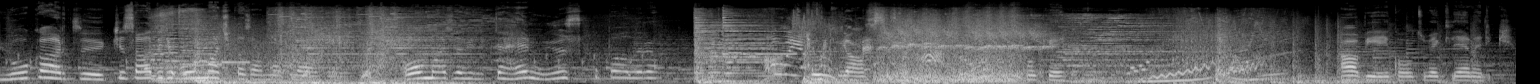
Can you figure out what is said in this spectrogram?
yok artık ki sadece 10 maç kazanmak lazım. 10 maçla birlikte hem 100 kupa alırım. Çok yansın. Okey. Abi ilk bekleyemedik.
